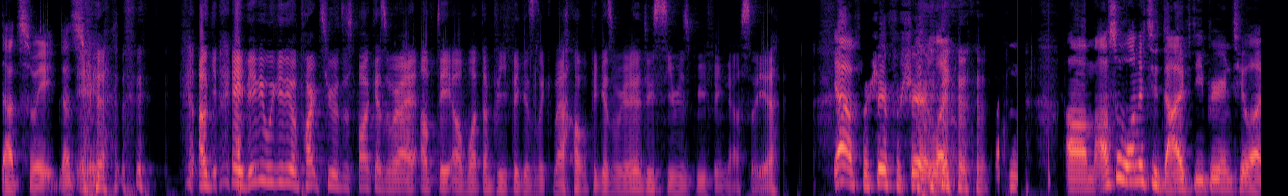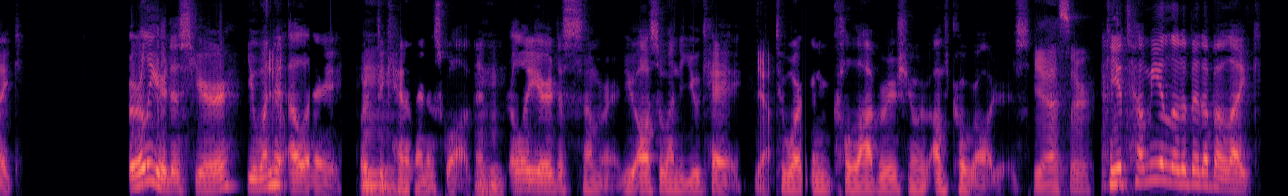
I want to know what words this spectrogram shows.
That's sweet. That's sweet. hey, maybe we can do a part two of this podcast where I update on what the briefing is like now because we're gonna do series briefing now. So yeah. Yeah, for sure, for sure. Like, um, I also wanted to dive deeper into like earlier this year you went yeah. to LA with mm. the Canada squad, and mm-hmm. earlier this summer you also went to UK yeah. to work in collaboration with Uncle Rogers. Yes, sir. Can you tell me a little bit about like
